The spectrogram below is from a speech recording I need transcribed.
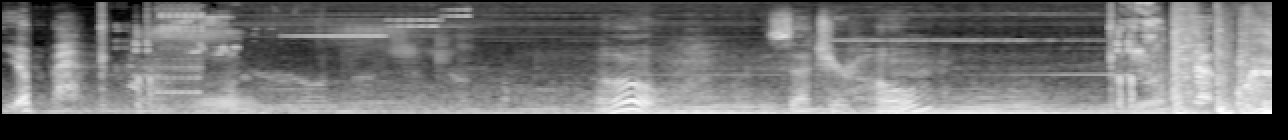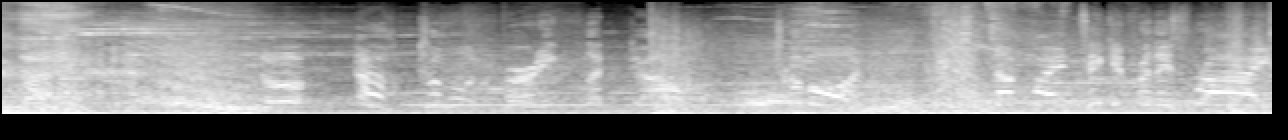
Yep. Oh, is that your home? Oh, come on, Birdie, let go! Come on! Not buy a ticket for this ride!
